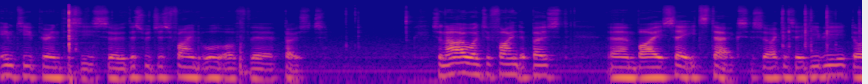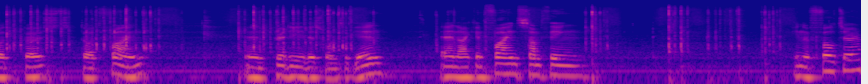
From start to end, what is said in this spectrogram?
empty parentheses. So this would just find all of the posts. So now I want to find a post um, by say its tags. So I can say db.post.find and pretty this once again. And I can find something in a filter.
